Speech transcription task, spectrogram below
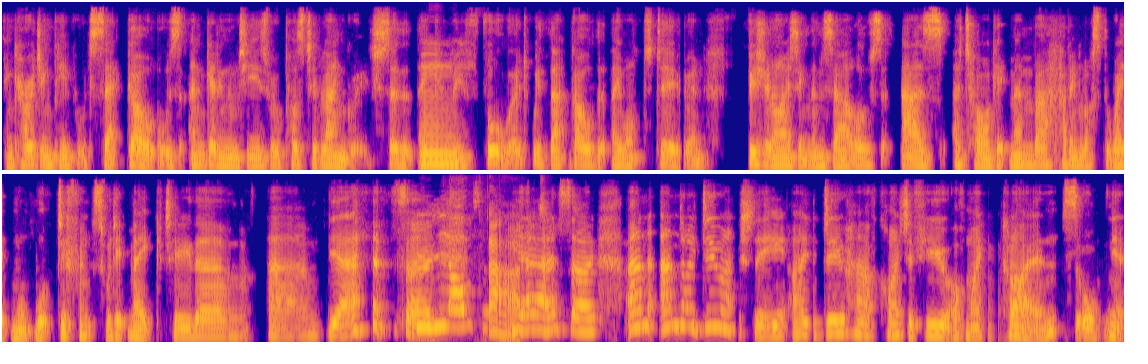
encouraging people to set goals and getting them to use real positive language so that they mm. can move forward with that goal that they want to do. And visualizing themselves as a target member, having lost the weight, what, what difference would it make to them? Um, yeah, so love that. Yeah, so and and I do actually, I do have quite a few of my clients, or yeah,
